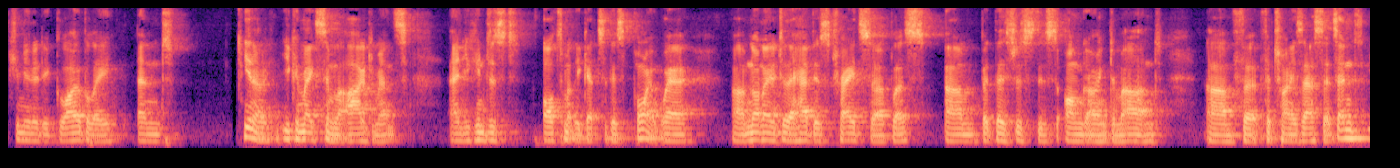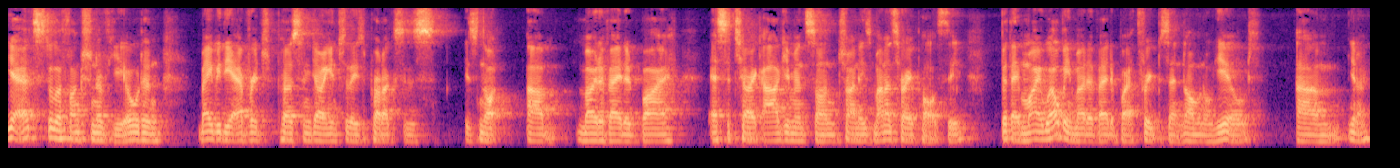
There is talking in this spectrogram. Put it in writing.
community globally and, you know, you can make similar arguments and you can just ultimately get to this point where um, not only do they have this trade surplus, um, but there's just this ongoing demand um, for, for Chinese assets. And yeah, it's still a function of yield. And maybe the average person going into these products is is not um, motivated by esoteric arguments on Chinese monetary policy, but they might well be motivated by a three percent nominal yield. Um, you know,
